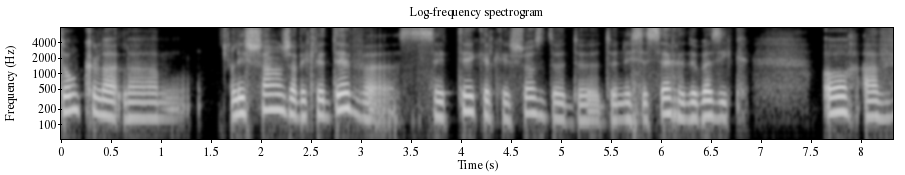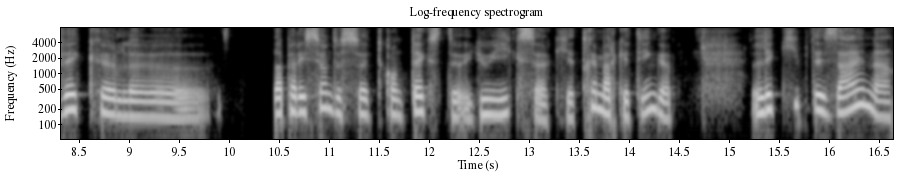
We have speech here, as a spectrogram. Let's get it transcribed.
donc l'échange avec les devs, c'était quelque chose de nécessaire et de basique. Or avec l'apparition de ce contexte UX qui est très marketing, l'équipe design,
